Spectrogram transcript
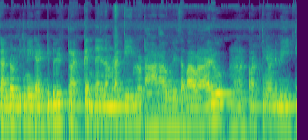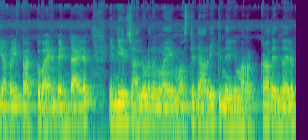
കണ്ടുകൊണ്ടിരിക്കുന്ന ഈ അടിപൊളി ട്രക്ക് എന്തായാലും നമ്മുടെ ഗെയിമിലോട്ട് ആടാവും കേസ് അപ്പോൾ ആ ഒരു ട്രക്കിന് വേണ്ടി വെയിറ്റ് ചെയ്യുക അപ്പോൾ ഈ ട്രക്ക് വരുമ്പോൾ എന്തായാലും എന്റെ ഈ ഒരു ചാനലിലൂടെ നിങ്ങളെ മസ്റ്റായിട്ട് അറിയിക്കുന്നതായിരിക്കും. മറക്കാതെ എന്തായാലും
